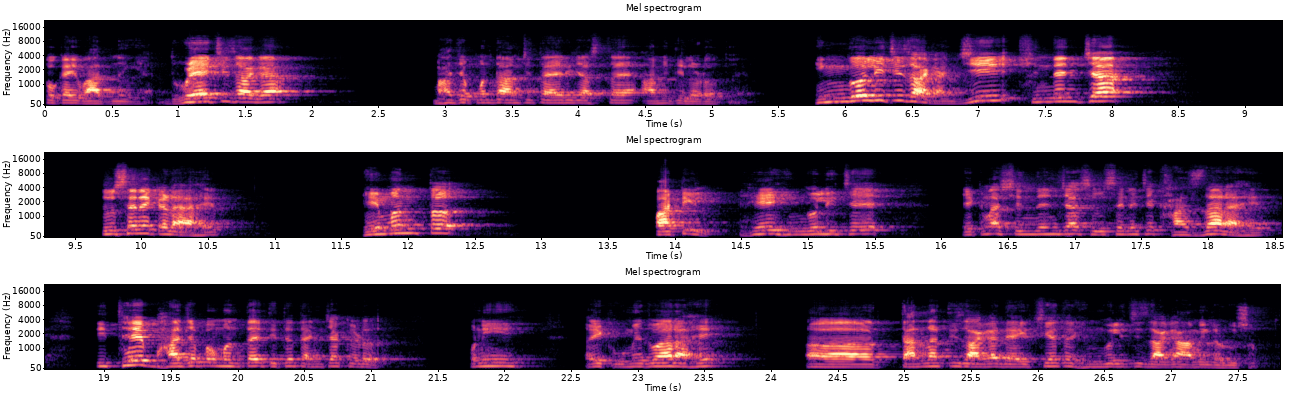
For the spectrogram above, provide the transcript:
तो काही वाद नाही आहे. धुळ्याची जागा भाजप म्हणता आमची तयारी जास्त आहे आम्ही ती लढवतोय. हिंगोलीची जागा जी शिंदेच्या शिवसेनेकडे आहेत हेमंत पाटील हे हिंगोलीचे एकनाथ शिंदेच्या शिवसेनेचे खासदार आहेत. तिथे भाजप म्हणताय तिथे त्यांच्याकडं कोणी एक उमेदवार आहे. त्यांना ती जागा द्यायची आहे तर हिंगोलीची जागा आम्ही लढू शकतो.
